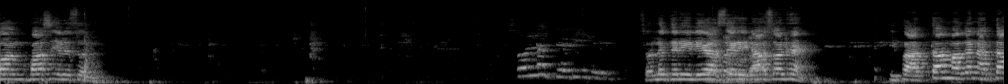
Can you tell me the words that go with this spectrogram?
உன் பாஷையில சொல்லு. சொல்ல தெரியல சொல்ல தெரியலையா? சரி நான் சொல்றேன். இப்ப அத்தா மகன் அத்தா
